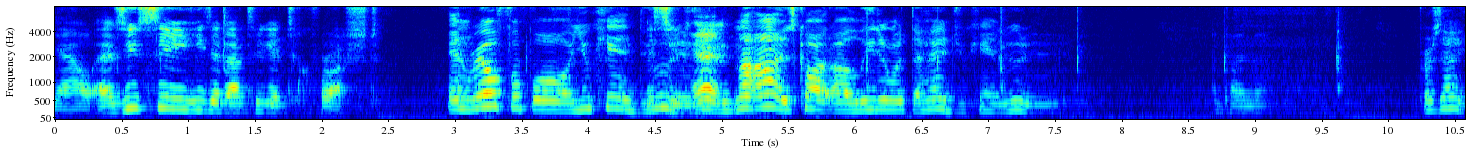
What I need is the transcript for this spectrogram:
Now, as you see, he's about to get crushed. In real football, you can't do Yes, that. you can. Nuh-uh, it's called uh, leading with the head. You can't do that. I'm trying to... Press A.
